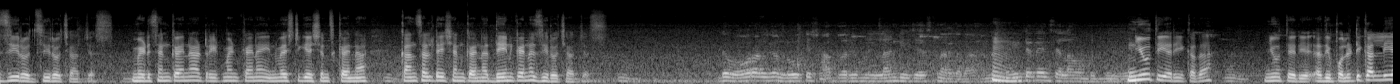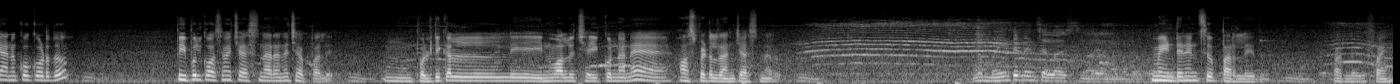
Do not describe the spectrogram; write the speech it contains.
జీరో జీరో ఛార్జెస్ మెడిసిన్కైనా ట్రీట్మెంట్కైనా ఇన్వెస్టిగేషన్స్కైనా కన్సల్టేషన్కైనా దేనికైనా జీరో ఛార్జెస్ అంటే ఓవరాల్గా లోకేష్ ఆధ్వర్యంలో ఇలాంటివి చేస్తున్నారు కదా మెయింటెనెన్స్ ఎలా ఉంటుంది? న్యూ థియరీ కదా. న్యూ థియరీ అది పొలిటికల్లీ అనుకోకూడదు. పీపుల్ కోసమే చేస్తున్నారనే చెప్పాలి. పొలిటికల్లీ ఇన్వాల్వ్ చేయకుండానే హాస్పిటల్ రన్ చేస్తున్నారు. మెయింటెనెన్స్ ఎలా ఇస్తున్నారు మెయింటెనెన్స్ పర్లేదు. పర్లేదు ఫైన్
